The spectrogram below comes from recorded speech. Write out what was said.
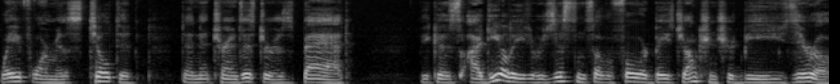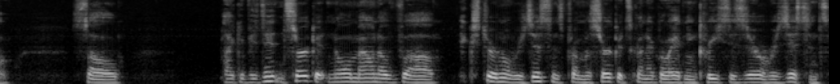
waveform is tilted then the transistor is bad because ideally the resistance of a forward base junction should be zero so like if it's in circuit, no amount of uh, external resistance from a circuit is going to go ahead and increase the zero resistance.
